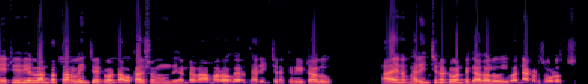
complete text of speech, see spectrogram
మెటీరియల్ అంతా తరలించేటువంటి అవకాశం ఉంది. అంటే రామారావు గారు ధరించిన కిరీటాలు ఆయన భరించినటువంటి గదలు ఇవన్నీ అక్కడ చూడొచ్చు.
